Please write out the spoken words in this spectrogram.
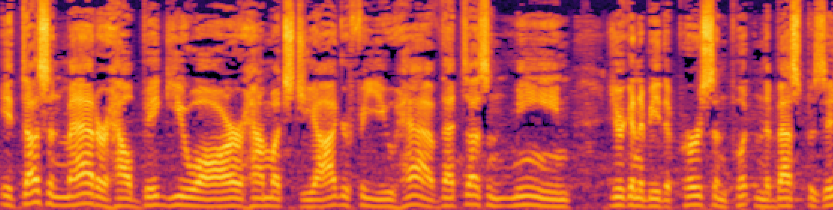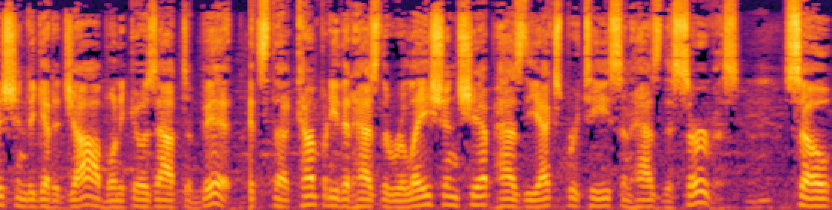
it doesn't matter how big you are, how much geography you have. That doesn't mean you're going to be the person put in the best position to get a job when it goes out to bid. It's the company that has the relationship, has the expertise, and has the service. So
